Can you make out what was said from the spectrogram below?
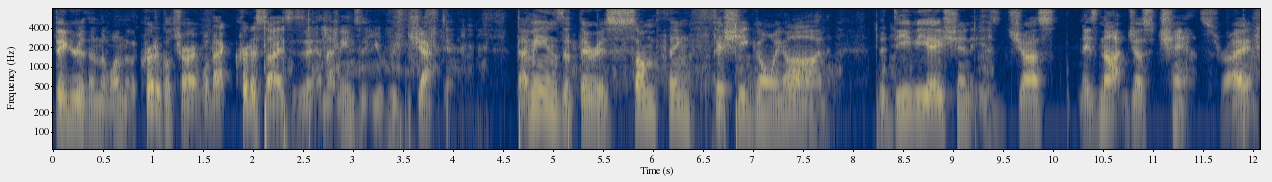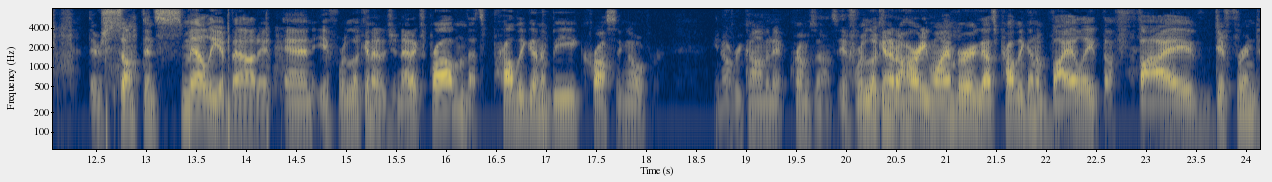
bigger than the one of the critical chart, well, that criticizes it, and that means that you reject it. That means that there is something fishy going on. The deviation is just is not just chance, right? There's something smelly about it, and if we're looking at a genetics problem, that's probably going to be crossing over you know, recombinant chromosomes. If we're looking at a Hardy Weinberg, that's probably going to violate the five different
